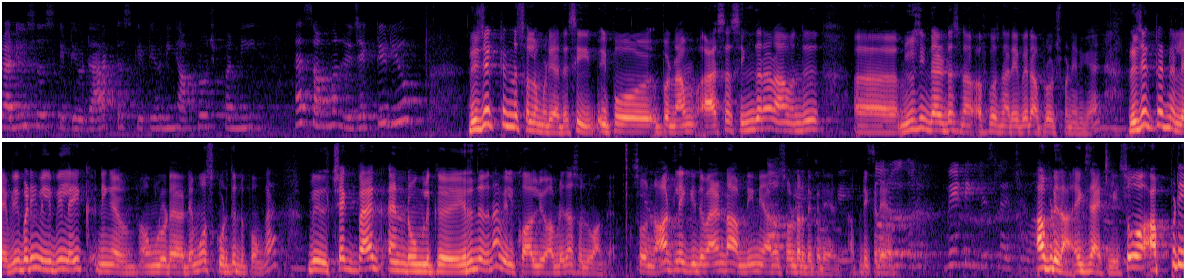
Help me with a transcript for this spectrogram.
ப்ரொடியூசர்ஸ் கிட்டயோ டேரக்டர்ஸ் கிட்டயோ நீங்க அப்ரோச் பண்ணி ஹஸ் சம்மன் ரிஜெக்டட் யூ ரிஜெக்ட்னு சொல்ல முடியாது. சி இப்போ இப்போ நம் ஆஸ் அ சிங்கராக நான் வந்து மியூசிக் டேரக்டர்ஸ் நான் அஃப்கோர்ஸ் நிறைய பேர் அப்ரோச் பண்ணியிருக்கேன். ரிஜெக்டட்னு இல்லை. எவ்ரிபடி வில் பி லைக் நீங்கள் உங்களோட டெமோஸ் கொடுத்துட்டு போங்க. வில் செக் பேக் அண்ட் உங்களுக்கு இருந்ததுன்னா வில் கால் யூ அப்படி தான் சொல்லுவாங்க. ஸோ நாட் லைக் இது வேண்டாம் அப்படின்னு யாரும் சொல்கிறது கிடையாது. அப்படி கிடையாது. அப்படிதான் எக்ஸாக்ட்லி ஸோ அப்படி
